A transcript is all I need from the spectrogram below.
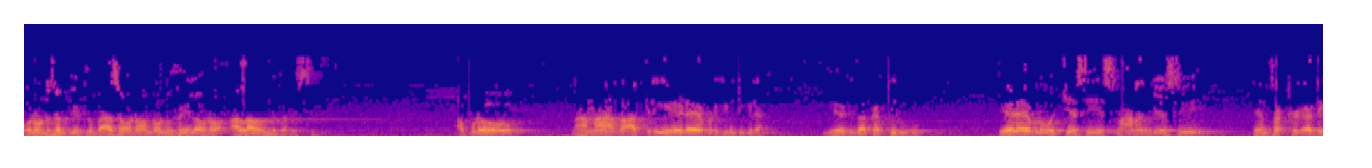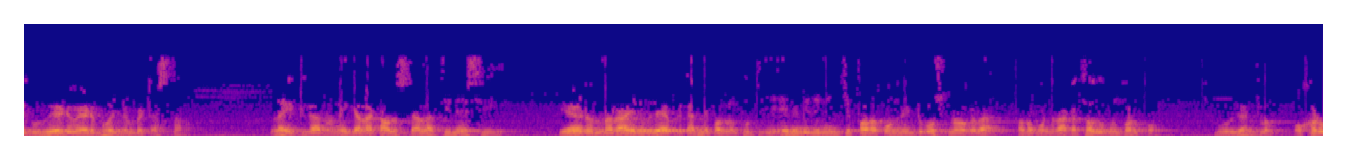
ఓ రెండు సబ్జెక్టులు పాస్ అవ్వడం రెండు ఫెయిల్ అవ్వడం అలా ఉంది పరిస్థితి. అప్పుడు నాన్న రాత్రి ఏడేపటికి ఇంటికి రా. ఏడు దాకా తిరుగు. ఏడేపటికి వచ్చేసి స్నానం చేసి నేను చక్కగా నీకు వేడి వేడి భోజనం పెట్టేస్తాను. లైట్గాను నీకు ఎలా కావలిస్తే అలా తినేసి ఏడున్నర ఎనిమిది ఏపటికి అన్ని పనులు పూర్తి ఎనిమిది నుంచి పదకొండింటికి వస్తున్నావు కదా పదకొండు దాకా చదువుకుని పడుకో. మూడు గంటలు. ఒకడు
